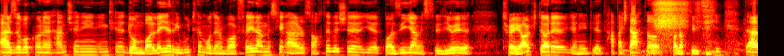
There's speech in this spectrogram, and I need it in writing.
عرضه بکنه. همچنین اینکه دنباله reboot Modern Warfare هم مثل که قرار ساخته بشه. یه بازی هم استودیوی Treyarch داره یعنی یه 7 10 تا Call of Duty در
